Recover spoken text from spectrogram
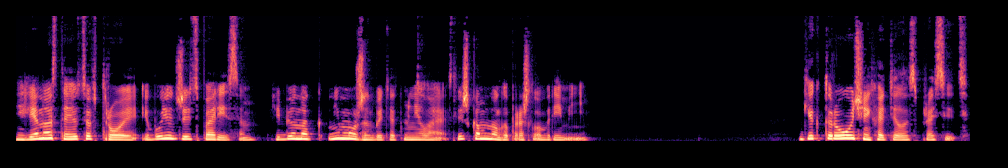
Елена остается втрое и будет жить с Парисом. Ребенок не может быть от Менелая. Слишком много прошло времени. Гектору очень хотелось спросить.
